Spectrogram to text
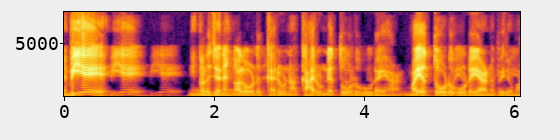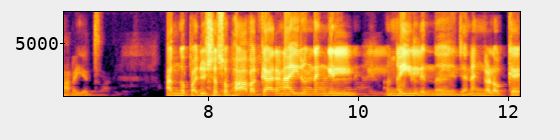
നബിയെ നിങ്ങൾ ജനങ്ങളോട് കരുണ കാരുണ്യത്തോടുകൂടെയാണ് മയത്തോടുകൂടെയാണ് പെരുമാറിയത്. അങ്ങ് പരുഷ സ്വഭാവക്കാരനായിരുന്നെങ്കിൽ അങ്ങയിൽ നിന്ന് ജനങ്ങളൊക്കെ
